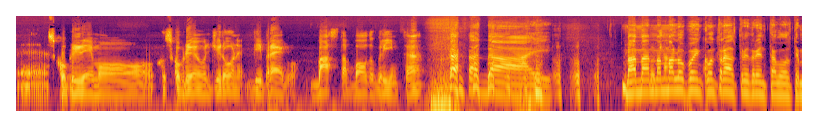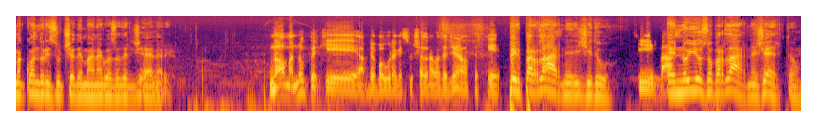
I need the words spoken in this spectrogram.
eh, scopriremo, scopriremo, il girone, vi prego, basta Bodo Grint. Eh? Dai! Ma, ma, ma, ma, lo puoi incontrare altre 30 volte, ma quando risuccede mai una cosa del genere? No, ma non perché abbia paura che succeda una cosa del genere, ma perché... Per parlarne, dici tu? Sì, È noioso parlarne, certo.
